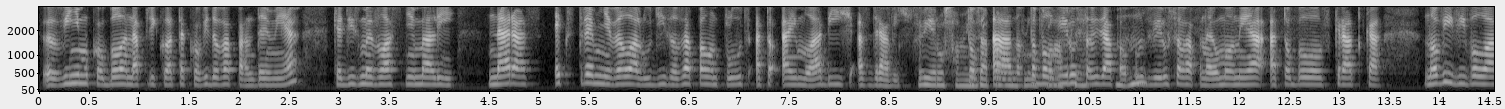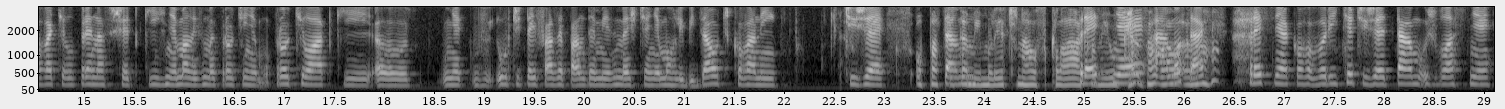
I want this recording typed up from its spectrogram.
Výnimkou bola napríklad tá covidová pandémia, kedy sme vlastne mali naraz extrémne veľa ľudí so zápalom plúc, a to aj mladých a zdravých. S vírusovým to, zápalom Áno, plúc to bol vlastne. vírusový zápal plúc, mm-hmm. vírusová pneumónia a to bolo skrátka nový vyvolávateľ pre nás všetkých. Nemali sme proti nemu protilátky, e, v určitej fáze pandémie sme ešte nemohli byť zaočkovaní Čiže s opacitami tam, mliečného skla, presne, ako mi ukazoval, áno, áno, tak, presne ako hovoríte, čiže tam už vlastne,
